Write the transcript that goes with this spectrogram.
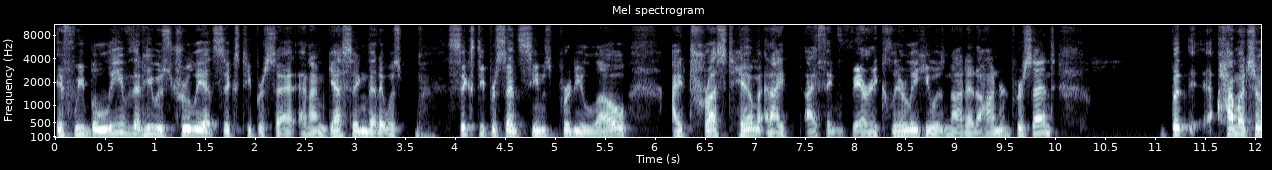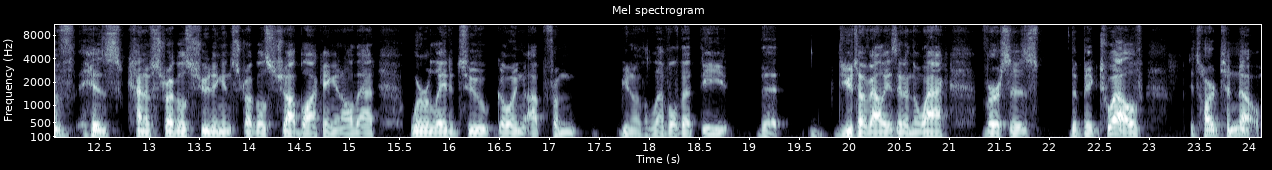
if we believe that he was truly at 60%, and I'm guessing that it was 60% seems pretty low, I trust him. And I, I think very clearly he was not at 100% but how much of his kind of struggles shooting and struggles shot blocking and all that were related to going up from you know the level that the that Utah Valley is in in the WAC versus the Big 12 it's hard to know.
